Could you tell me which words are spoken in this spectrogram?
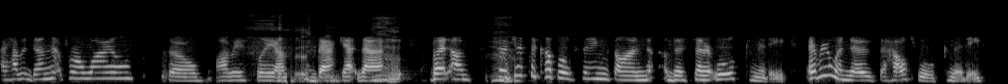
I haven't done that for a while, so obviously I'm back at that. But um, so just a couple of things on the Senate Rules Committee. Everyone knows the House Rules Committee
